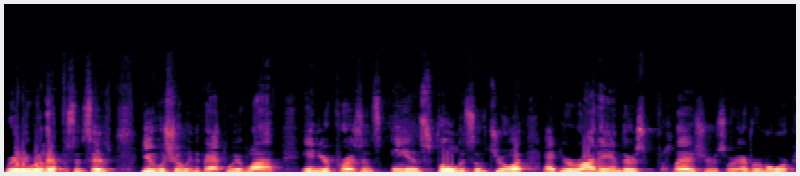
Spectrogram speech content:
really will help us. It says, You will show me the pathway of life. In your presence is fullness of joy. At your right hand, there's pleasures forevermore.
